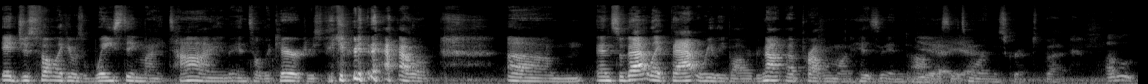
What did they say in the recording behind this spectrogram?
it just felt like it was wasting my time until the characters figured it out. Um, and so that like that really bothered me. Not a problem on his end, obviously. It's yeah. more in the script, but I'm,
